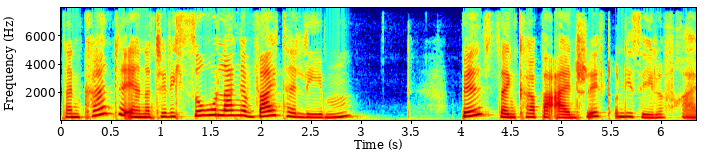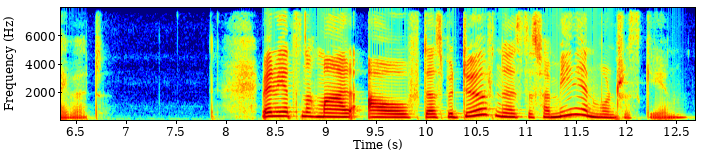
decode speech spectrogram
dann könnte er natürlich so lange weiterleben, bis sein Körper einschläft und die Seele frei wird. Wenn wir jetzt nochmal auf das Bedürfnis des Familienwunsches gehen,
